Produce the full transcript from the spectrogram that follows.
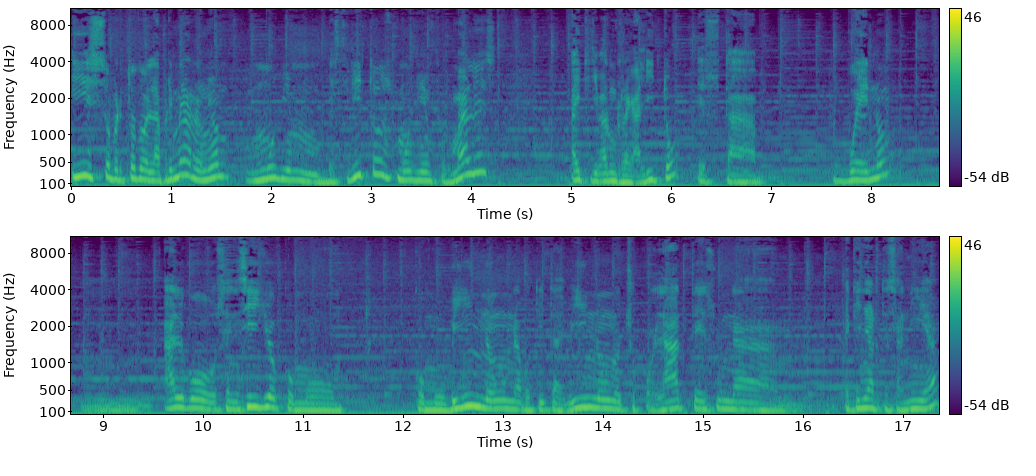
y sobre todo en la primera reunión, muy bien vestiditos, muy bien formales. Hay que llevar un regalito, eso está bueno. Mm, algo sencillo como, como vino, una botita de vino, unos chocolates, una pequeña artesanía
